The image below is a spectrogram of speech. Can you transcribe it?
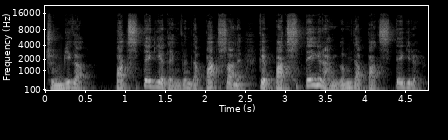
준비가 박스 떼기가 된 겁니다. 박스 안에 그 박스 떼기를 한 겁니다. 박스 떼기를.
